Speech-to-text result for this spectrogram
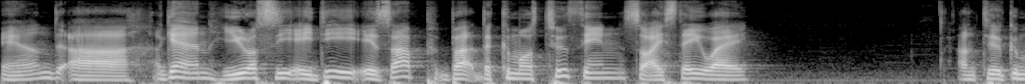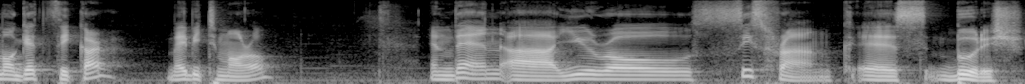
And uh, again, Euro CAD is up, but the Kumo is too thin, so I stay away until Kumo gets thicker, maybe tomorrow. And then uh, Euro Swiss franc is bullish.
